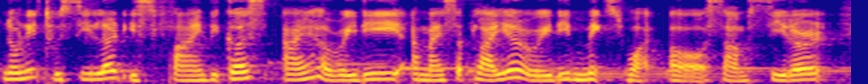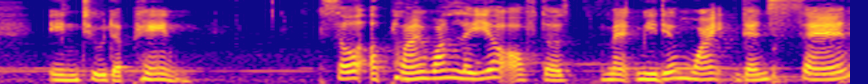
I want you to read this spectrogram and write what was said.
No need to sealer is fine because I already uh, my supplier already mixed what uh, some sealer into the paint. So apply one layer of the medium white then sand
